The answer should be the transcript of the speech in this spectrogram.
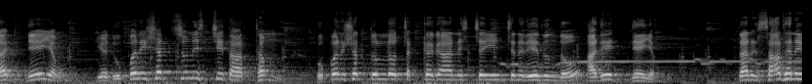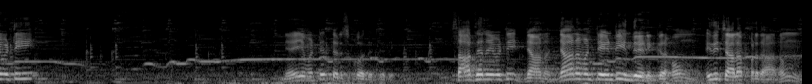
తజ్ఞేయం యదుపనిషత్సు నిశ్చితార్థం. ఉపనిషత్తుల్లో చక్కగా నిశ్చయించినది ఏదుందో అదే జ్ఞేయం. దానికి సాధన ఏమిటి జ్ఞేయం అంటే తెలుసుకోదగ్గది సాధన ఏమిటి జ్ఞానం. జ్ఞానం అంటే ఏంటి? ఇంద్రియ నిగ్రహం. ఇది చాలా ప్రధానం.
